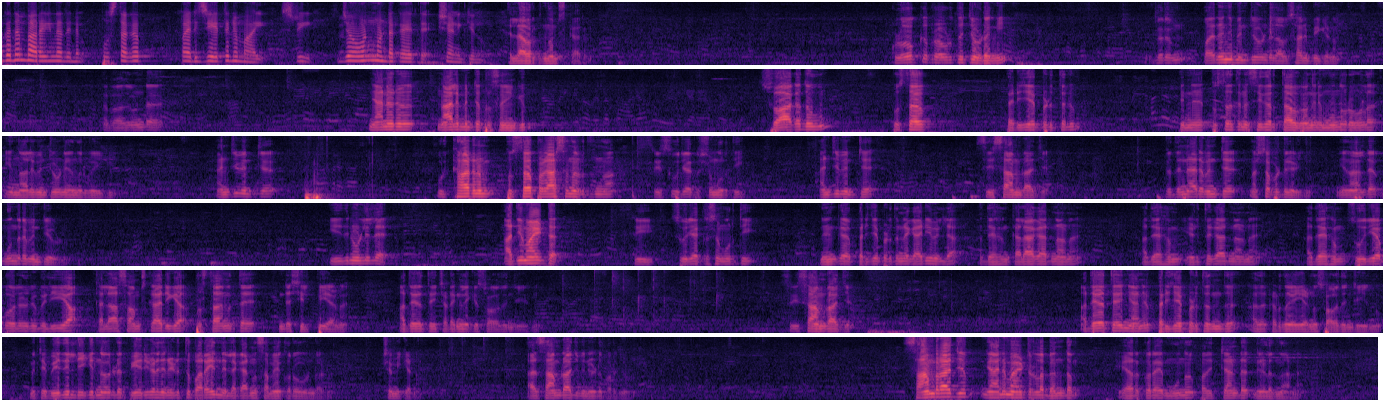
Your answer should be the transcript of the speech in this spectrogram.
സ്വാഗതം പറയുന്നതിനും പുസ്തക പരിചയത്തിനുമായി ശ്രീ ജോൺ മുണ്ടക്കയത്തെ ക്ഷണിക്കുന്നു. എല്ലാവർക്കും നമസ്കാരം. ക്ലോക്ക് പ്രവർത്തിച്ചു തുടങ്ങി. വെറും പതിനഞ്ച് മിനിറ്റ് കൊണ്ട് ഇത് അവസാനിപ്പിക്കണം. അപ്പോൾ അതുകൊണ്ട് ഞാനൊരു നാല് മിനിറ്റ് പ്രസംഗിക്കും. സ്വാഗതവും പുസ്തക പരിചയപ്പെടുത്തലും പിന്നെ പുസ്തകത്തിന് സ്വീകർത്താവും അങ്ങനെ മൂന്ന് റോൾ ഈ നാല് മിനിറ്റ് കൊണ്ട് ഞാൻ നിർവഹിക്കും. അഞ്ച് മിനിറ്റ് ഉദ്ഘാടനം പുസ്തക പ്രകാശനം നടത്തുന്ന ശ്രീ സൂര്യ കൃഷ്ണമൂർത്തി അഞ്ച് മിനിറ്റ് ശ്രീ സാമ്രാജ് അര മിനിറ്റ് നഷ്ടപ്പെട്ട് കഴിഞ്ഞു. ഇനി നാലര മൂന്നര മിനിറ്റേ ഉള്ളൂ. ഇതിനുള്ളിൽ ആദ്യമായിട്ട് ശ്രീ സൂര്യ കൃഷ്ണമൂർത്തി നിങ്ങൾക്ക് പരിചയപ്പെടുത്തേണ്ട കാര്യമില്ല. അദ്ദേഹം കലാകാരനാണ് അദ്ദേഹം എഴുത്തുകാരനാണ് അദ്ദേഹം സൂര്യ പോലൊരു വലിയ കലാ സാംസ്കാരിക പ്രസ്ഥാനത്തെ എന്റെ ശില്പിയാണ്. അദ്ദേഹത്തെ ഈ ചടങ്ങിലേക്ക് സ്വാഗതം ചെയ്യുന്നു. ശ്രീ സാമ്രാജ്യം. അദ്ദേഹത്തെ ഞാൻ പരിചയപ്പെടുത്തുന്നത് അത് കടന്നു കൈയാണ് സ്വാഗതം ചെയ്യുന്നു. മറ്റേ വേദിയിലിരിക്കുന്നവരുടെ പേരുകൾ ഞാൻ എടുത്ത് പറയുന്നില്ല കാരണം സമയക്കുറവുകൊണ്ടാണ്. ക്ഷമിക്കണം. അത് സാമ്രാജ്യം പിന്നീട് പറഞ്ഞോളൂ. സാമ്രാജ്യം ഞാനുമായിട്ടുള്ള ബന്ധം ഏറെക്കുറെ മൂന്ന് പതിറ്റാണ്ട് നീളുന്നതാണ്.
